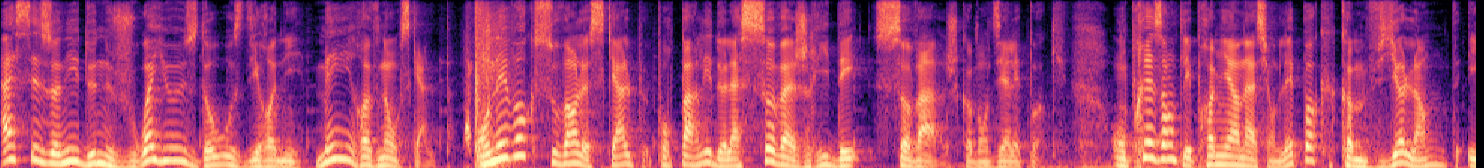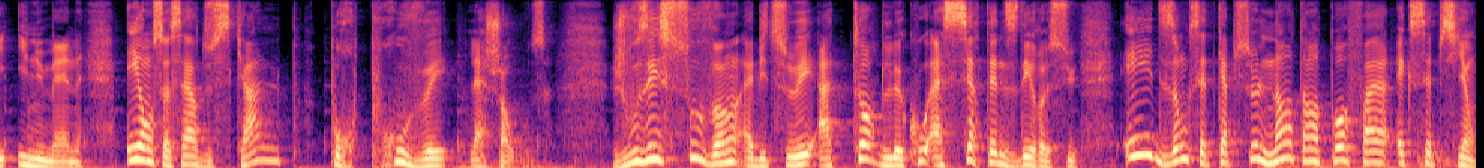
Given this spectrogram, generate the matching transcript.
assaisonnée d'une joyeuse dose d'ironie. Mais revenons au scalp. On évoque souvent le scalp pour parler de la sauvagerie des sauvages, comme on dit à l'époque. On présente les Premières Nations de l'époque comme violentes et inhumaines, et on se sert du scalp pour prouver la chose. Je vous ai souvent habitué à tordre le cou à certaines idées reçues, et disons que cette capsule n'entend pas faire exception,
